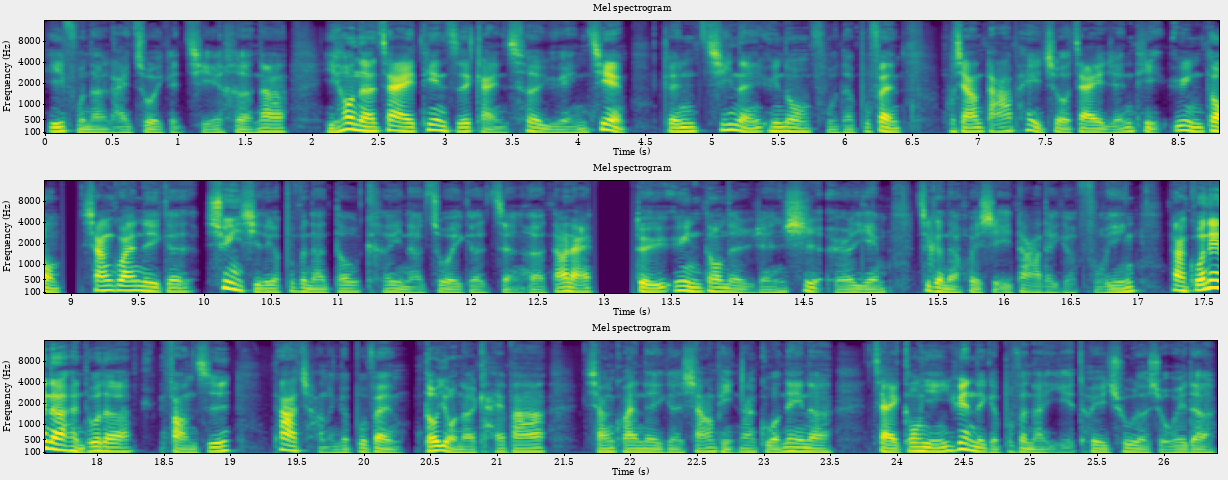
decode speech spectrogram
衣服呢来做一个结合。那以后呢，在电子感测元件跟机能运动服的部分互相搭配之后，在人体运动相关的一个讯息的一个部分呢，都可以呢做一个整合。当然。对于运动的人士而言，这个呢会是一大的一个福音。那国内呢很多的纺织大厂的一个部分都有呢开发相关的一个商品。那国内呢在工研院的一个部分呢也推出了所谓的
